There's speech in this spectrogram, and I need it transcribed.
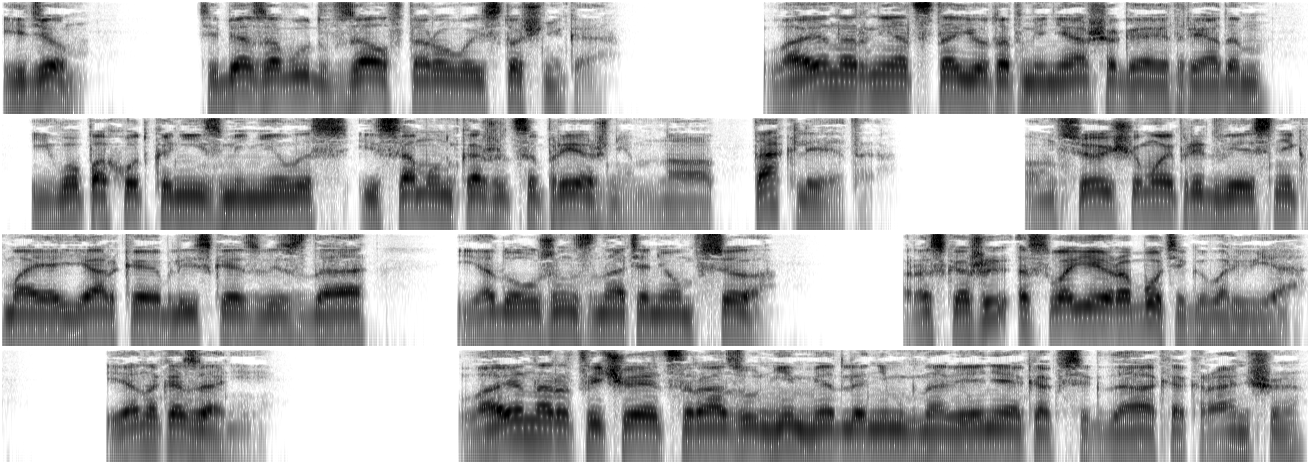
«Идем. Тебя зовут в зал второго источника». Лайнер не отстает от меня, шагает рядом. Его походка не изменилась, и сам он кажется прежним, но так ли это? Он все еще мой предвестник, моя яркая близкая звезда. Я должен знать о нем все. Расскажи о своей работе, говорю я, и о наказании. Лайнер отвечает сразу, немедля, ни мгновения, как всегда, как раньше.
